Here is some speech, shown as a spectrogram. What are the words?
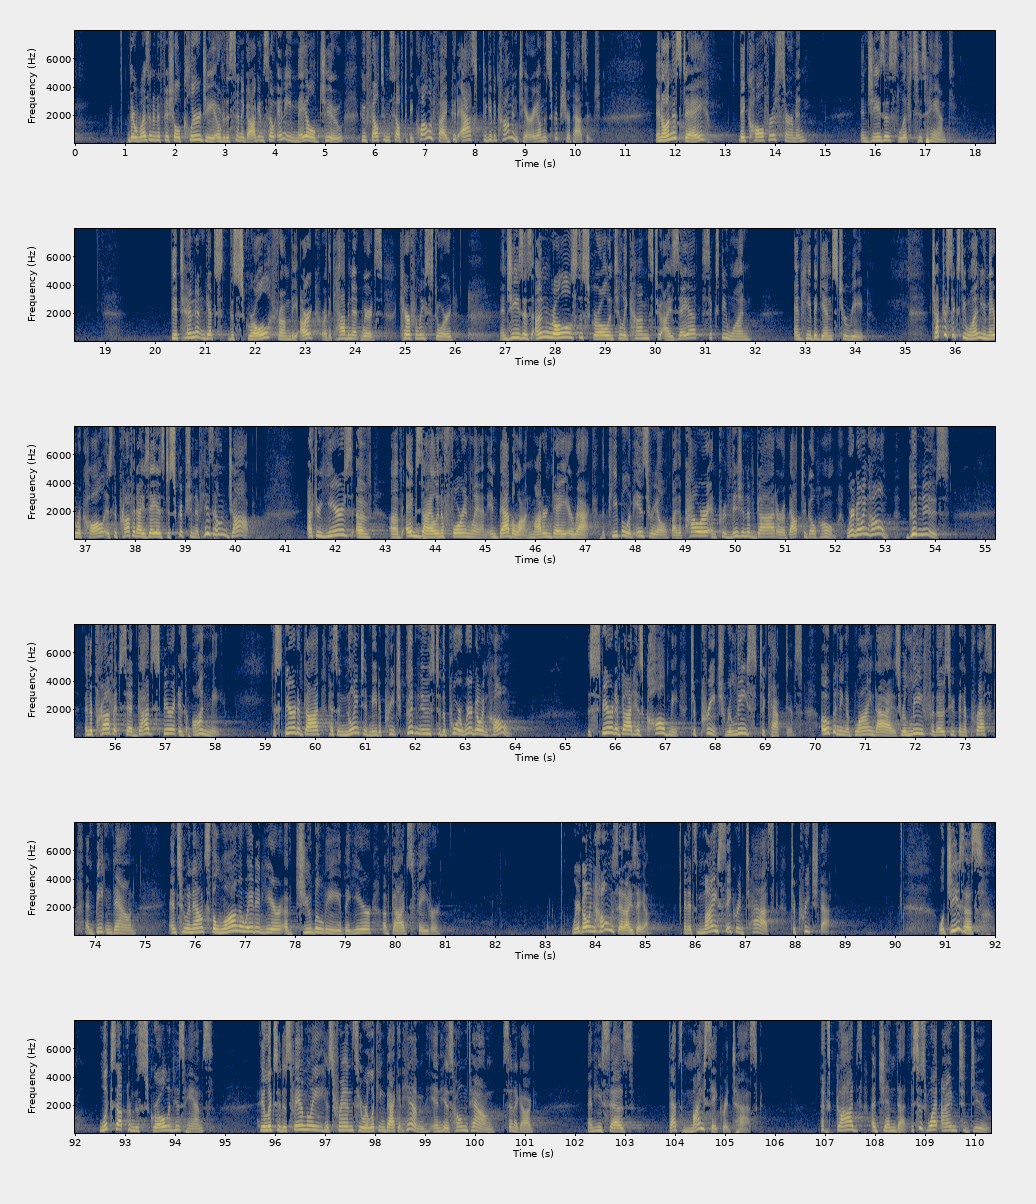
There wasn't an official clergy over the synagogue, and so any male Jew who felt himself to be qualified could ask to give a commentary on the scripture passage. And on this day, they call for a sermon, and Jesus lifts his hand. The attendant gets the scroll from the ark or the cabinet where it's carefully stored. And Jesus unrolls the scroll until he comes to Isaiah 61 and he begins to read. Chapter 61, you may recall, is the prophet Isaiah's description of his own job. After years of of exile in a foreign land, in Babylon, modern day Iraq. The people of Israel, by the power and provision of God, are about to go home. We're going home. Good news. And the prophet said, God's Spirit is on me. The Spirit of God has anointed me to preach good news to the poor. We're going home. The Spirit of God has called me to preach release to captives, opening of blind eyes, relief for those who've been oppressed and beaten down, and to announce the long awaited year of Jubilee, the year of God's favor. We're going home, said Isaiah, and it's my sacred task to preach that. Well, Jesus looks up from the scroll in his hands he looks at his family, his friends who are looking back at him in his hometown synagogue, and he says, That's my sacred task. That's God's agenda. This is what I'm to do.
